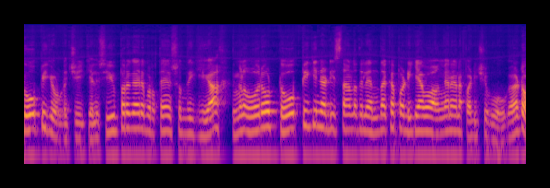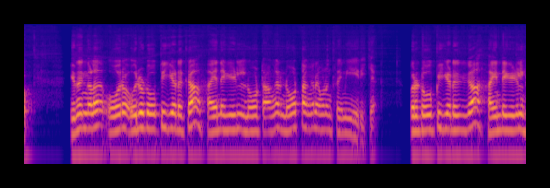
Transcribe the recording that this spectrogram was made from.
ടോപ്പിക് ഉണ്ട് ചോദിക്കൽ സൂപ്പർകാർ പ്രത്യേകം ശ്രദ്ധിക്കുക. നിങ്ങൾ ഓരോ ടോപ്പിക്കിന്റെ അടിസ്ഥാനത്തിൽ എന്തൊക്കെ പഠിക്കാവോ അങ്ങനെ അങ്ങനെ പഠിച്ചു പോവുക കേട്ടോ. ഇത് നിങ്ങൾ ഓരോ ഒരു ടോപ്പിക്ക് എടുക്കുക അതിന്റെ കീഴിൽ നോട്ട് അങ്ങനെ നോട്ട് അങ്ങനെ വേണം ക്രമീകരിക്കാൻ. ഒരു ടോപ്പിക്ക് എടുക്കുക അതിന്റെ കീഴിൽ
